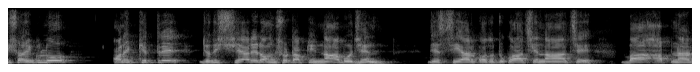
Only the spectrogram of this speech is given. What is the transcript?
বিষয়গুলো অনেক ক্ষেত্রে যদি শেয়ারের অংশটা আপনি না বোঝেন, যে শেয়ার কতটুকু আছে, না আছে, বা আপনার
